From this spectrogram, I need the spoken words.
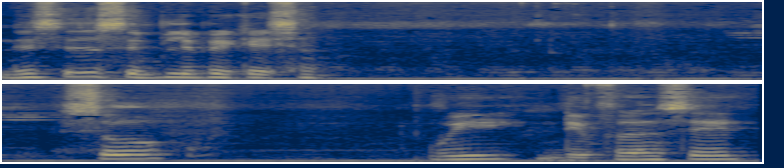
This is a simplification. So we differentiate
